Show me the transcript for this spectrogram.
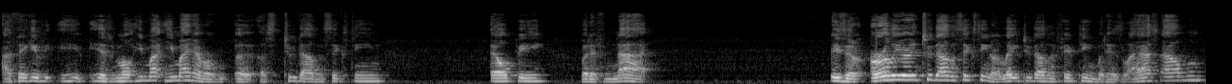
I think if he, his mo- he might he might have a, a, a 2016 LP, but if not, either earlier in 2016 or late 2015. But his last album,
